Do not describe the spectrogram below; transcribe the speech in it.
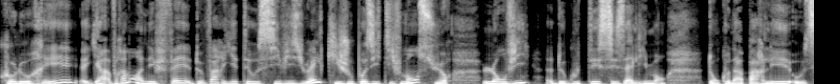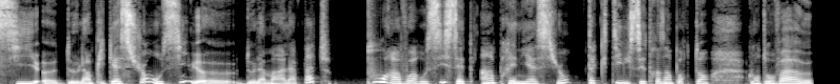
coloré. Il y a vraiment un effet de variété aussi visuelle qui joue positivement sur l'envie de goûter ces aliments. Donc on a parlé aussi de l'implication aussi de la main à la pâte pour avoir aussi cette imprégnation tactile, c'est très important. Quand on va, euh,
